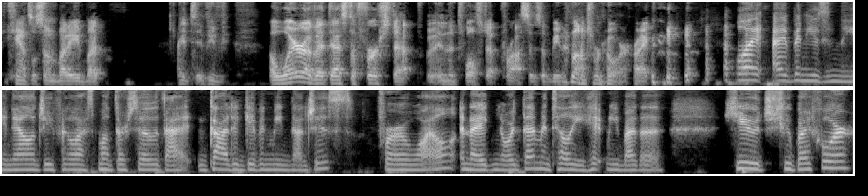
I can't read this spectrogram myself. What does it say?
to cancel somebody, but it's, if you're aware of it, that's the first step in the 12 step process of being an entrepreneur, right? well, I, I've been using the analogy for the last month or so that God had given me nudges for a while and I ignored them until he hit me by the huge two by four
